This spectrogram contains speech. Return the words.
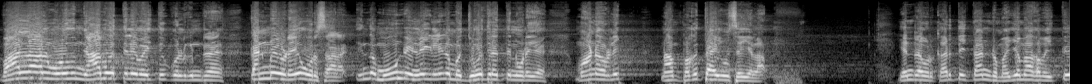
வாழ்நாள் முழுவதும் ஞாபகத்திலே வைத்துக் கொள்கின்ற தன்மையுடைய ஒரு சாரம் இந்த மூன்று நிலைகளில் நம்ம ஜோதிடத்தினுடைய மாணவர்களை நாம் பகுத்தாய்வு செய்யலாம் என்ற ஒரு கருத்தை தான் இன்று மையமாக வைத்து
